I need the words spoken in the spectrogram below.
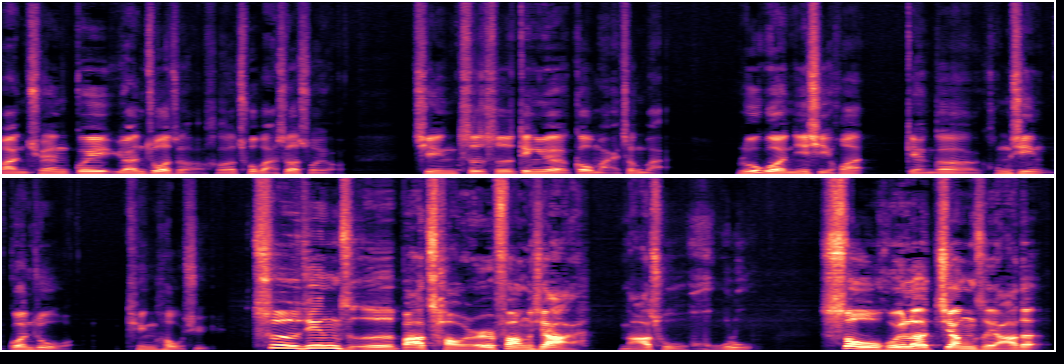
版权归原作者和出版社所有，请支持订阅、购买正版。如果你喜欢，点个红心，关注我，听后续。赤精子把草人放下呀，拿出葫芦，收回了姜子牙的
